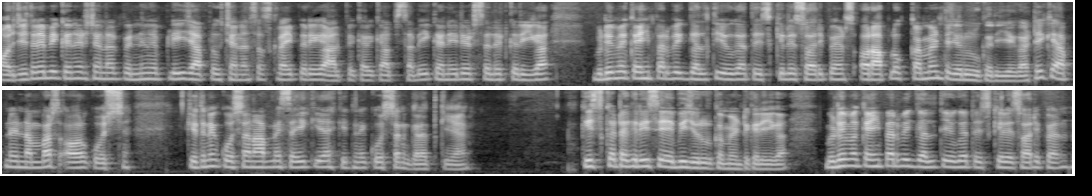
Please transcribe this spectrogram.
और जितने भी कैंडिडेट चैनल पर नहीं है प्लीज़ आप लोग चैनल सब्सक्राइब करिएगा आल पे करके आप सभी कैंडिडेट सेलेक्ट करिएगा। वीडियो में कहीं पर भी गलती होगा तो इसके लिए सॉरी पेरेंट्स और आप लोग कमेंट ज़रूर करिएगा, ठीक है? अपने नंबर्स और क्वेश्चन कितने क्वेश्चन आपने सही किया, कितने क्वेश्चन गलत किया किस कैटेगरी से ये भी ज़रूर कमेंट करिएगा। वीडियो में कहीं पर भी गलती होगा तो इसके लिए सॉरी फ्रेंड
